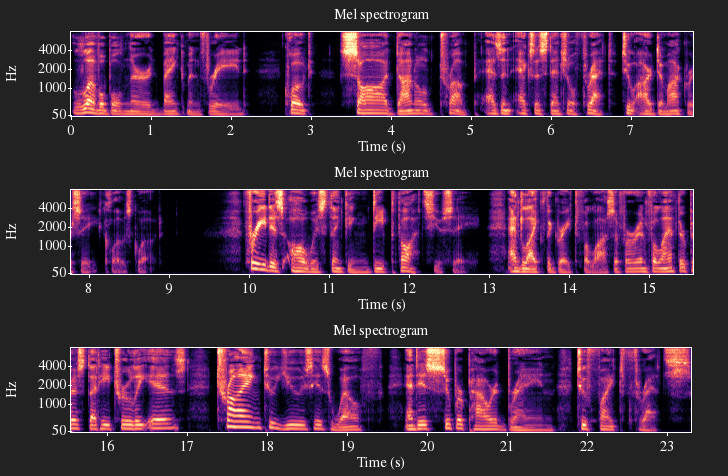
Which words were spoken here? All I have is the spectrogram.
lovable nerd Bankman Fried, quote, saw Donald Trump as an existential threat to our democracy, close quote. Fried is always thinking deep thoughts, you see, and like the great philosopher and philanthropist that he truly is, trying to use his wealth and his superpowered brain to fight threats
